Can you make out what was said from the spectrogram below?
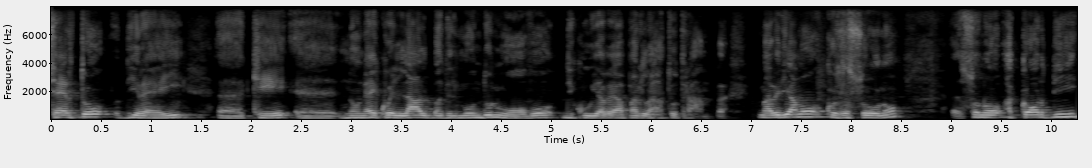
Certo direi eh, che eh, non è quell'alba del mondo nuovo di cui aveva parlato Trump, ma vediamo cosa sono. Eh, sono accordi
